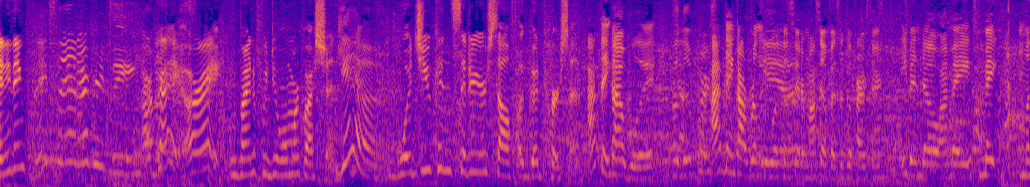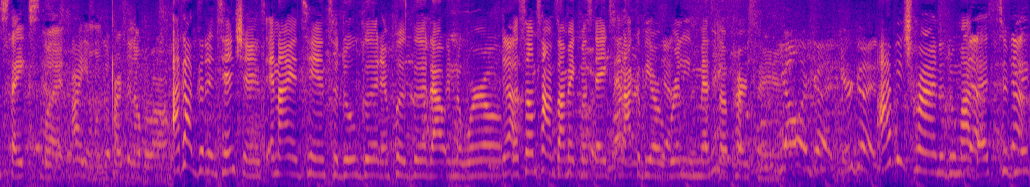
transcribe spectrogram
Anything? They said everything. Okay. All right. Mind if we do one more question? Yeah. Would you consider yourself a good person? I think I would. A good person? I think I really would consider myself as a good person, even though I may make mistakes, but I am a good person overall. I got good intentions, and I intend to do good and put good out in the world. Yeah. But sometimes I make mistakes, and I could be a really messed up person. Y'all are good. You're good. I be trying to do my Yeah, best to yeah. be a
